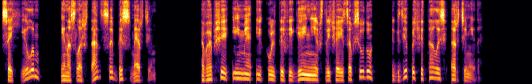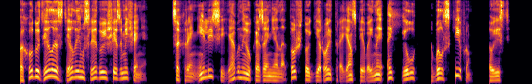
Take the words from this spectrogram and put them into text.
с Ахиллом и наслаждаться бессмертием. Вообще имя и культ Ифигении встречается всюду, где почиталась Артемида. По ходу дела сделаем следующее замечание сохранились явные указания на то, что герой Троянской войны Ахилл был скифом, то есть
